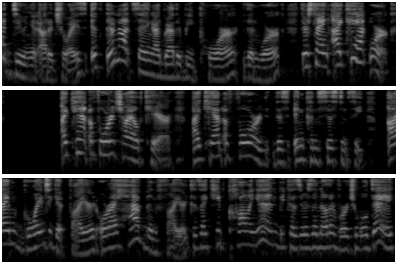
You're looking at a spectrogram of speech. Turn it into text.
not doing it out of choice. It, they're not saying I'd rather be poor than work. They're saying I can't work. I can't afford childcare. I can't afford this inconsistency. I'm going to get fired or I have been fired because I keep calling in because there's another virtual day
